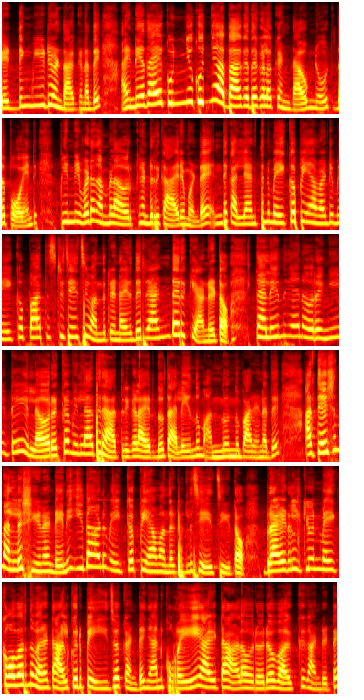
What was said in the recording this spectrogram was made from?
വെഡ്ഡിങ് വീഡിയോ ഉണ്ടാക്കുന്നത് അതിന്റേതായ കുഞ്ഞു കുഞ്ഞു അപാകതകളൊക്കെ ഉണ്ടാവും നോട്ട് ദ പോയിന്റ് പിന്നെ ഇവിടെ നമ്മൾ ഓർക്കേണ്ട ഒരു കാര്യമുണ്ട്. എന്റെ കല്യാണത്തിന് മേക്കപ്പ് ചെയ്യാൻ വേണ്ടി മേക്കപ്പ് ആർട്ടിസ്റ്റ് ചേച്ചി വന്നിട്ടുണ്ടായിരുന്നത് രണ്ടരക്കാണ് കേട്ടോ തലേന്ന് ഞാൻ ഉറങ്ങിയിട്ടേ ഇല്ല. ഉറക്കമില്ലാത്ത രാത്രികളായിരുന്നു തലേന്നും അന്നൊന്നും പറയണത്. അത്യാവശ്യം നല്ല ക്ഷീണമുണ്ടേനി ഇതാണ് മേക്കപ്പ് ചെയ്യാൻ വന്നിട്ടുള്ള ചേച്ചി കേട്ടോ ബ്രൈഡൽ ക്യൂൻ മേക്ക് ഓവർ എന്ന് പറഞ്ഞിട്ട് ആൾക്കൊരു പേജൊക്കെ ഉണ്ട്. ഞാൻ കുറേ ആയിട്ട് ആളെ ഓരോരോ വർക്ക് കണ്ടിട്ട്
